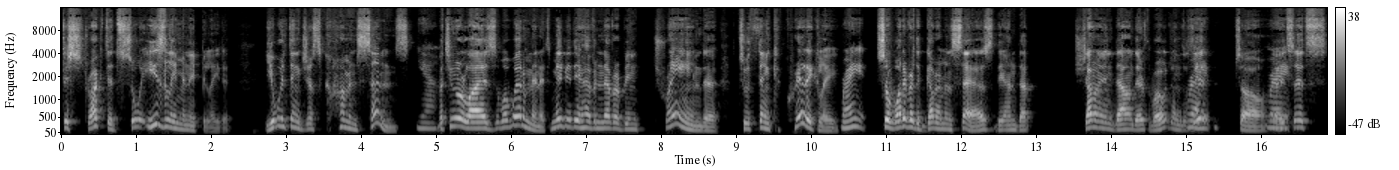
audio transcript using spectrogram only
distracted, so easily manipulated? You will think just common sense, yeah. but you realize, well, wait a minute, maybe they have never been trained to think critically. Right. So whatever the government says, they end up shoving it down their throat, and that's Right. it. So Right. it's it's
